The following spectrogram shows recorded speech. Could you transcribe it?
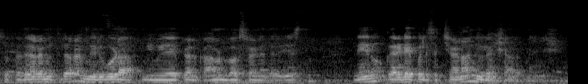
సో ప్రజల మిత్రులారా మీరు కూడా మీ అభిప్రాయం కామెంట్ బాక్స్లో తెలియజేస్తూ. నేను గరిడేపల్లి సత్యనారాయణ న్యూ లక్ష్య ఆర్గనైజేషన్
